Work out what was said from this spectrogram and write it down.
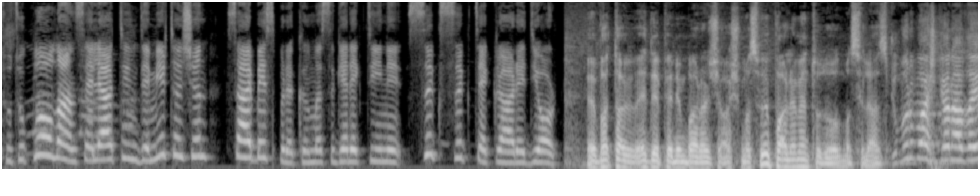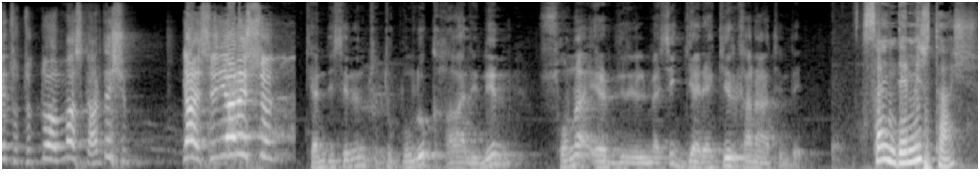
tutuklu olan Selahattin Demirtaş'ın serbest bırakılması gerektiğini sık sık tekrar ediyor. E, tabii HDP'nin barajı aşması ve parlamentoda olması lazım. Cumhurbaşkanı adayı tutuklu olmaz kardeşim. Gelsin yarışsın. Kendisinin tutukluluk halinin sona erdirilmesi gerekir kanaatindeyim. Sayın Demirtaş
